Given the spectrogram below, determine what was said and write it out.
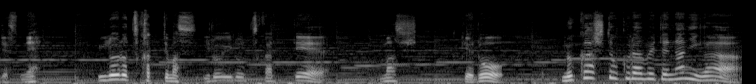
ですね。いろいろ使ってます。いろいろ使ってますけど、昔と比べて何が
